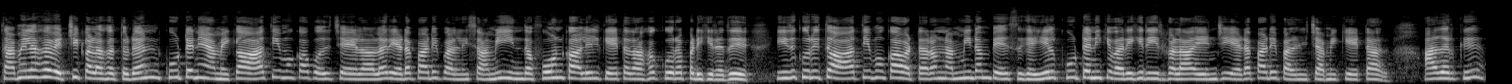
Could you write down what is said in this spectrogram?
தமிழக வெற்றி கழகத்துடன் கூட்டணி அமைக்க அதிமுக பொதுச் செயலாளர் எடப்பாடி பழனிசாமி இந்த ஃபோன் காலில் கேட்டதாக கூறப்படுகிறது. இது குறித்து அதிமுக வட்டாரம் நம்மிடம் பேசுகையில் கூட்டணிக்கு வருகிறீர்களா என்று எடப்பாடி பழனிசாமி கேட்டார். அதற்கு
